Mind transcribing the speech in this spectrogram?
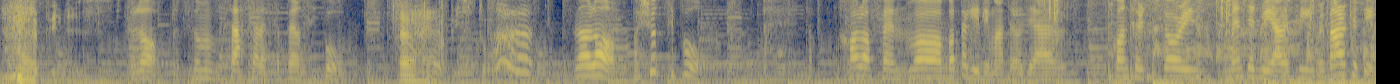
Happiness. לא, פרסום מבוסס על לספר סיפור. A happy story. לא, לא, פשוט סיפור. טוב, בכל אופן, בוא, בוא תגיד לי מה אתה יודע על sponsored stories, augmented reality, remarketing,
